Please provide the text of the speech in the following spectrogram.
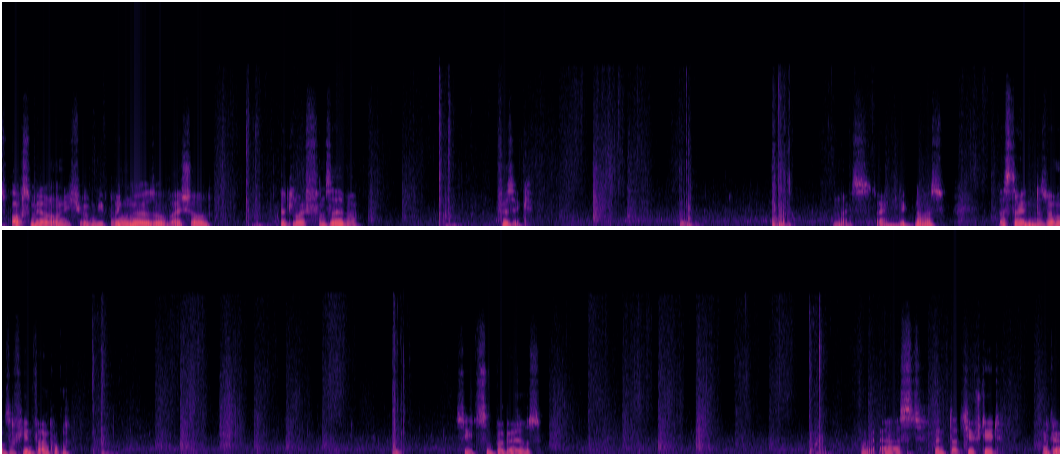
Das brauchst du mir dann auch nicht irgendwie bringen oder so, weil schau, das läuft von selber. Physik. Nice. Da hinten liegt noch was. Das da hinten, das werden wir uns auf jeden Fall angucken. Sieht super geil aus. Aber erst, wenn das hier steht. Okay.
